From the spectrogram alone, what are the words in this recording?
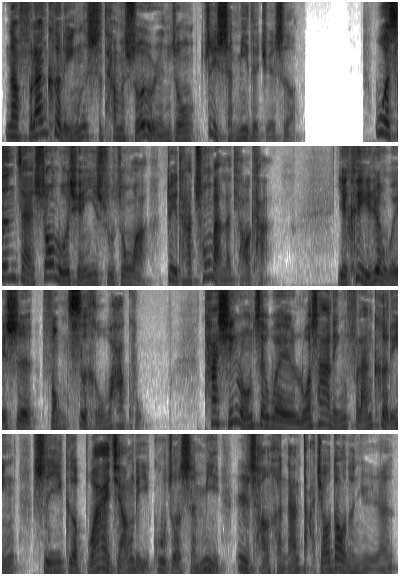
那富兰克林是他们所有人中最神秘的角色。沃森在《双螺旋》一书中啊，对他充满了调侃，也可以认为是讽刺和挖苦。他形容这位罗莎琳·富兰克林是一个不爱讲理、故作神秘、日常很难打交道的女人。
